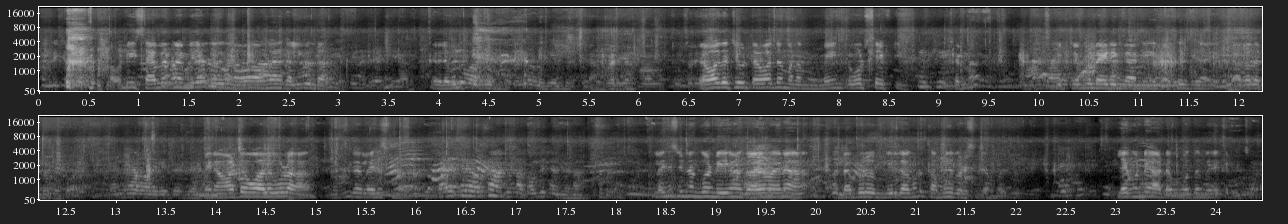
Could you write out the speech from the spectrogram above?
ఈ సైబర్ క్రైమ్ మీద అవగాహన కలిగి ఉండాలి. తర్వాత చూ తర్వాత మనం మెయిన్ రోడ్ సేఫ్టీ సరేనా? ఈ ట్రిపుల్ రైడింగ్ కానీ లైసెన్స్ కానీ జాగ్రత్త పెట్టుకోవాలి. నేను ఆటో వాళ్ళు కూడా లైసెన్స్ లైసెన్స్ ఉన్ననుకోండి ఏమైనా గాయమైనా ఆ డబ్బులు మీరు కాకుండా కంపెనీ పరిస్థితి అవ్వాలి లేకుంటే ఆ డబ్బు మొత్తం మీరే కట్టించాలి.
